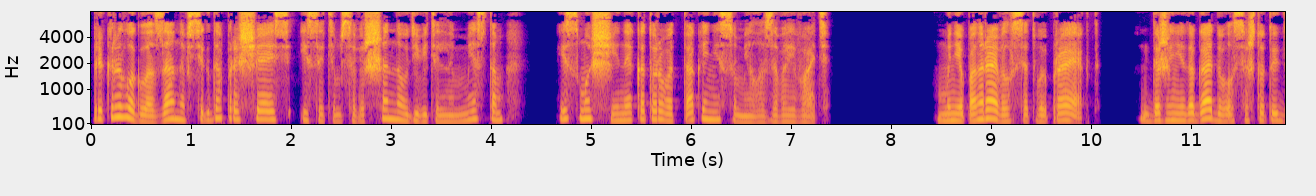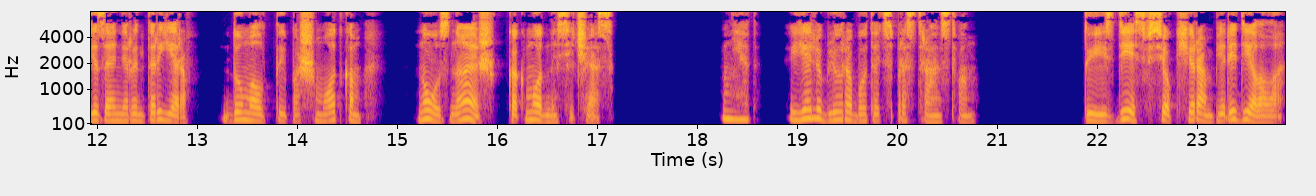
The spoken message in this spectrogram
прикрыла глаза, навсегда прощаясь и с этим совершенно удивительным местом, и с мужчиной, которого так и не сумела завоевать. «Мне понравился твой проект», даже не догадывался, что ты дизайнер интерьеров. Думал, ты по шмоткам. Ну, знаешь, как модно сейчас. Нет, я люблю работать с пространством. Ты здесь все к херам переделала.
